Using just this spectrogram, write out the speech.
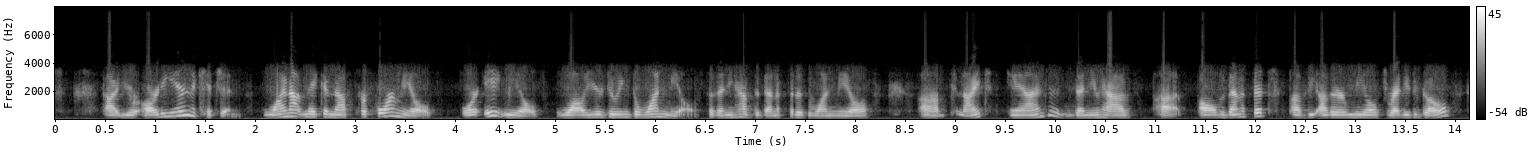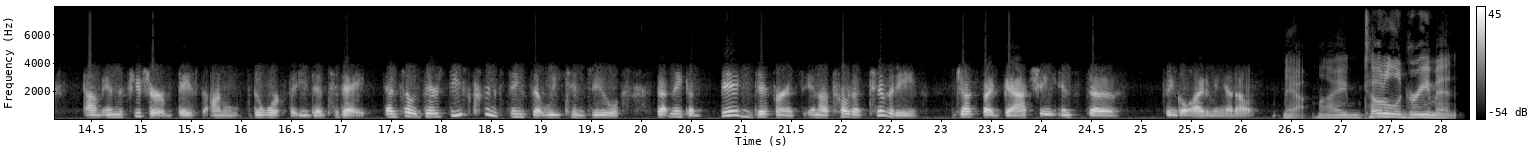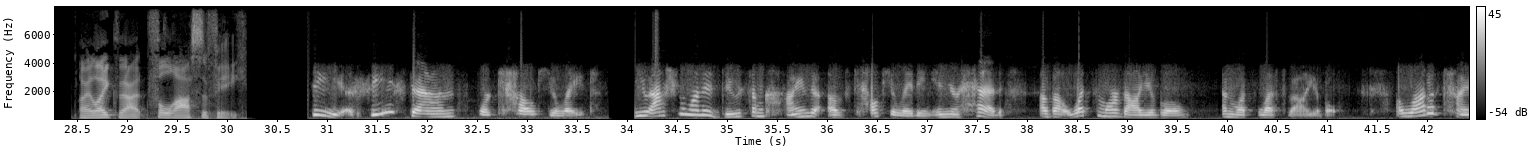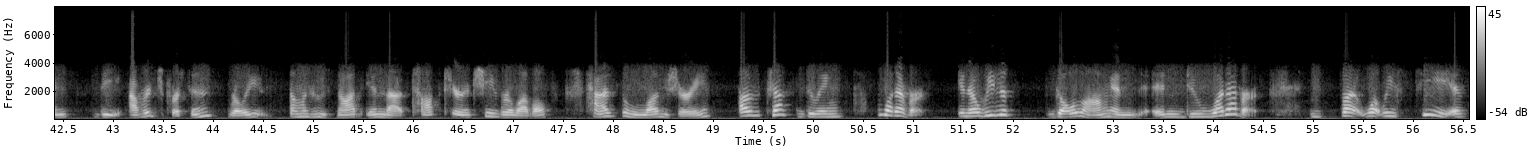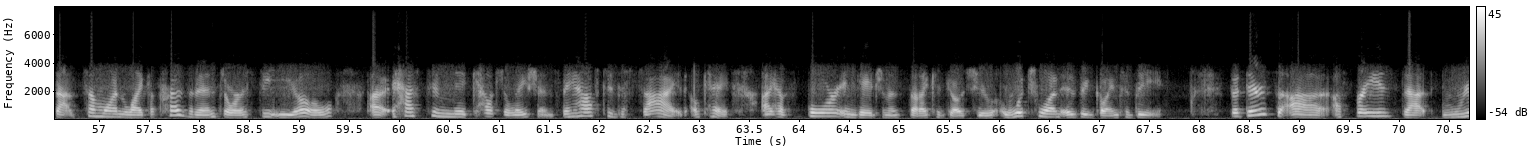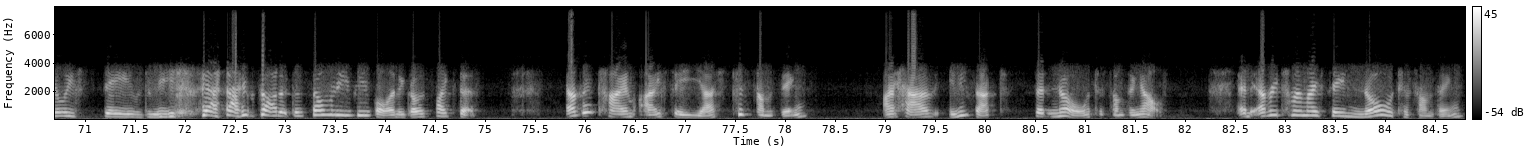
Uh, you're already in the kitchen. Why not make enough for four meals or eight meals while you're doing the one meal? So then you have the benefit of the one meal um, tonight, and then you have uh, all the benefits of the other meals ready to go um, in the future based on the work that you did today. And so there's these kind of things that we can do that make a big difference in our productivity just by batching instead of single iteming it out. Yeah, I'm total agreement. I like that philosophy. C. C stands for calculate. You actually want to do some kind of calculating in your head about what's more valuable and what's less valuable. A lot of times, the average person, really someone who's not in that top tier achiever level, has the luxury of just doing whatever. You know, we just go along and, and do whatever. But what we see is that someone like a president or a CEO uh, has to make calculations. They have to decide, okay, I have four engagements that I could go to. Which one is it going to be? But there's a, a phrase that really saved me. I've taught it to so many people, and it goes like this Every time I say yes to something, I have, in effect, said no to something else. And every time I say no to something,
